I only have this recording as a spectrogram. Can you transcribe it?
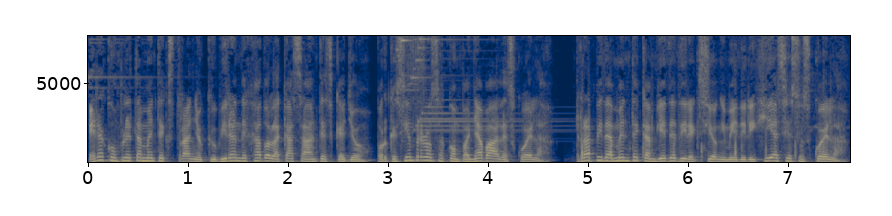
Era completamente extraño que hubieran dejado la casa antes que yo, porque siempre los acompañaba a la escuela. Rápidamente cambié de dirección y me dirigí hacia su escuela.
